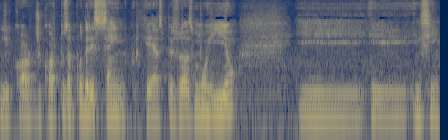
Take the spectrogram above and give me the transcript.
de, cor, de corpos apodrecendo, porque as pessoas morriam e, e enfim,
